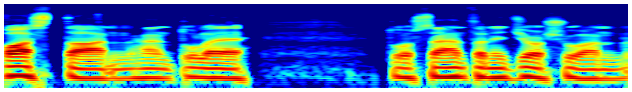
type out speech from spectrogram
vastaan. Hän tulee tuossa Anthony Joshuan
